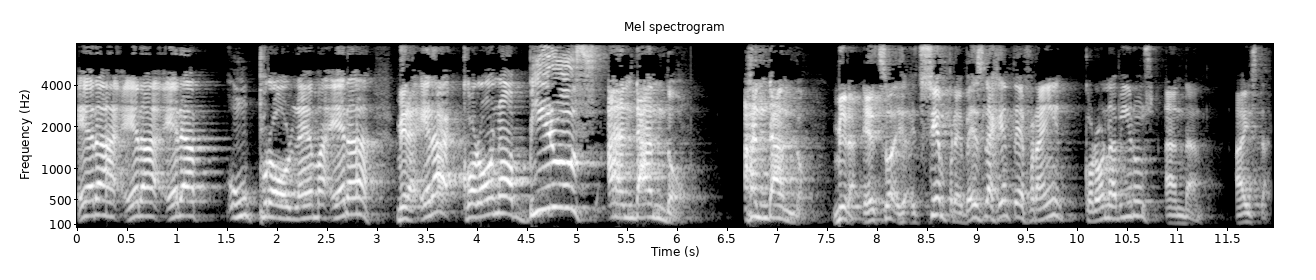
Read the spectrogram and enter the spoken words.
Era, era, era un problema, era, mira, era coronavirus andando, andando. Mira, eso siempre ves la gente de Efraín, coronavirus andando. Ahí está.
